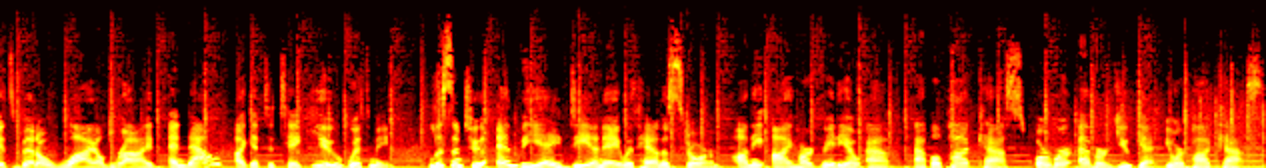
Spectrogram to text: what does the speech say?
It's been a wild ride, and now I get to take you with me. Listen to NBA DNA with Hannah Storm on the iHeartRadio app, Apple Podcasts, or wherever you get your podcasts.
